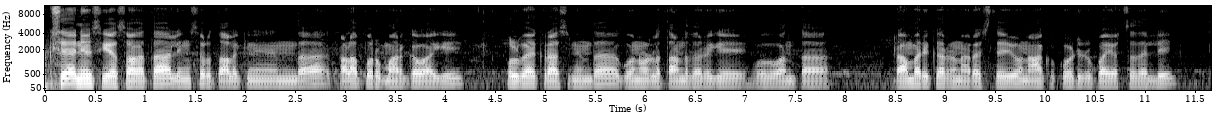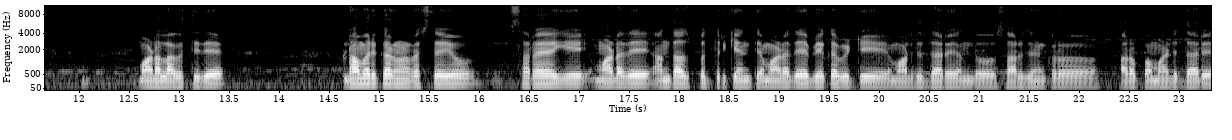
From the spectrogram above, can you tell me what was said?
ಅಕ್ಷಯ ನ್ಯೂಸ್ಗೆ ಸ್ವಾಗತ. ಲಿಂಗಸೂರು ತಾಲೂಕಿನಿಂದ ಕಾಳಾಪುರ ಮಾರ್ಗವಾಗಿ ಫುಲ್ಬಾಯ್ ಕ್ರಾಸಿನಿಂದ ಗೋನೋಡ್ಲ ತಾಂಡದವರೆಗೆ ಹೋಗುವಂಥ ಡಾಂಬರೀಕರಣ ರಸ್ತೆಯು ನಾಲ್ಕು ಕೋಟಿ ರೂಪಾಯಿ ವೆಚ್ಚದಲ್ಲಿ ಮಾಡಲಾಗುತ್ತಿದೆ. ಡಾಂಬರೀಕರಣ ರಸ್ತೆಯು ಸರಿಯಾಗಿ ಮಾಡದೆ, ಅಂದಾಜು ಪತ್ರಿಕೆಯಂತೆ ಮಾಡದೆ ಬೇಕಾಬಿಟ್ಟಿ ಮಾಡುತ್ತಿದ್ದಾರೆ ಎಂದು ಸಾರ್ವಜನಿಕರು ಆರೋಪ ಮಾಡಿದ್ದಾರೆ.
